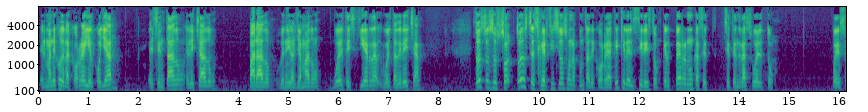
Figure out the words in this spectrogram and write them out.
el manejo de la correa y el collar, el sentado, el echado, parado, venir al llamado, vuelta izquierda, vuelta derecha. Todos estos, ejercicios son a punta de correa. ¿Qué quiere decir esto? Que el perro nunca se, se tendrá suelto. Pues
